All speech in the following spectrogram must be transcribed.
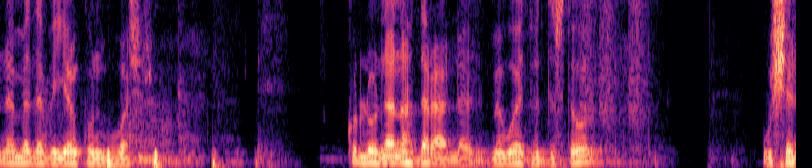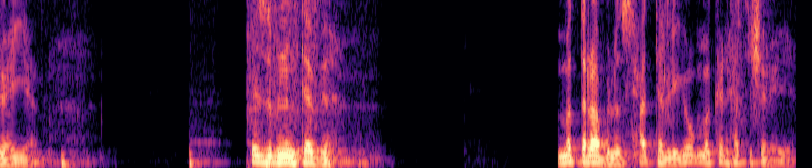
أنا ماذا بيا نكون مباشر. كلنا نهضر على المواد في الدستور والشرعية. لازم ننتبه. من طرابلس حتى اليوم ما كان حتى شرعية.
